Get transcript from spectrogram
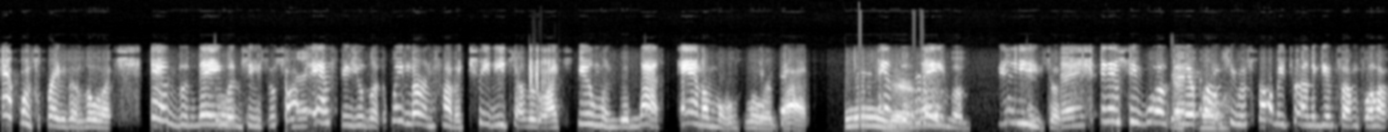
pepper sprayed her, Lord. In the name of Jesus, so I'm asking you, Lord, we learn how to treat each other like humans and not animals, Lord God. in the name of Jesus. And if she wasn't there, probably she was probably trying to get something for her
